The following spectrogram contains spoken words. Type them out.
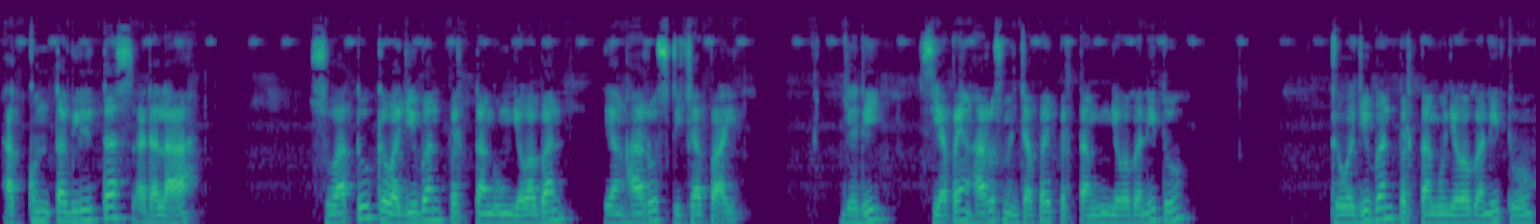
Akuntabilitas adalah suatu kewajiban pertanggungjawaban yang harus dicapai. Jadi, siapa yang harus mencapai pertanggungjawaban itu? Kewajiban pertanggungjawaban itu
